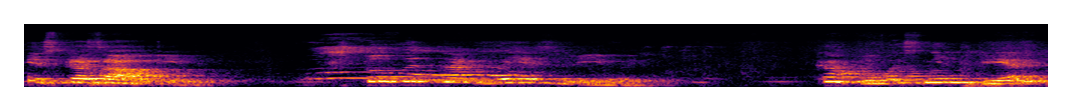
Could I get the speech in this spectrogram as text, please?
И сказал им, что вы так боязливы? Как у вас нет веры?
